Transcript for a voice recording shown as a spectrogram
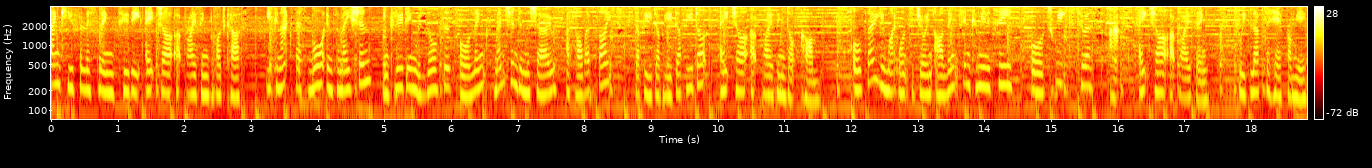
Thank you for listening to the HR Uprising podcast. You can access more information, including resources or links mentioned in the show, at our website, www.hruprising.com. Also, you might want to join our LinkedIn community or tweet to us at HR Uprising. We'd love to hear from you.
